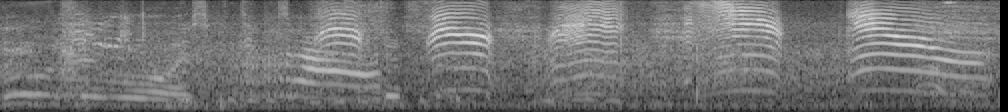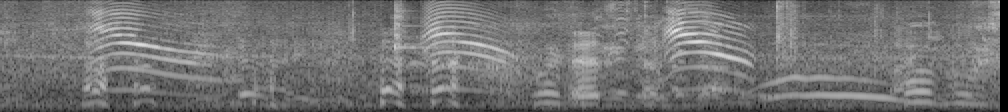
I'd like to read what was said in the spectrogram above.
Боже мой. О, боже.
